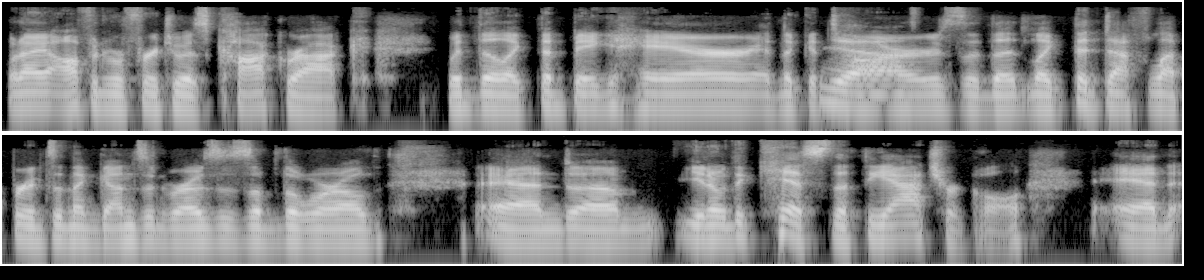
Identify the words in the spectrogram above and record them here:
what I often refer to as cock rock with the like the big hair and the guitars and the like the Def Leppards and the Guns and Roses of the world. And um, you know, the kiss, the theatrical. And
